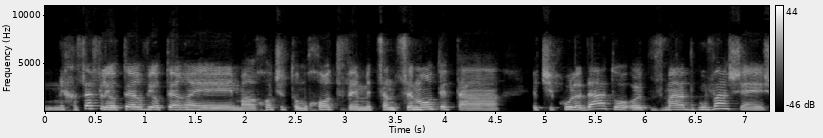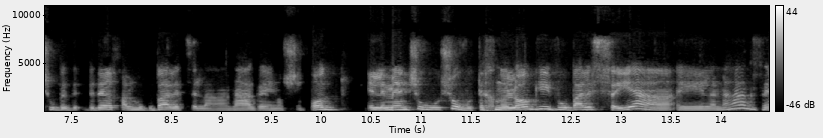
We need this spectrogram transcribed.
נחשף ליותר ויותר אה, מערכות שתומכות ומצמצמות את ה... את שיקול הדעת או, או את זמן התגובה ש, שהוא בדרך כלל מוגבל אצל הנהג האנושי. עוד אלמנט שהוא, שוב, הוא טכנולוגי והוא בא לסייע אה, לנהג, זה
